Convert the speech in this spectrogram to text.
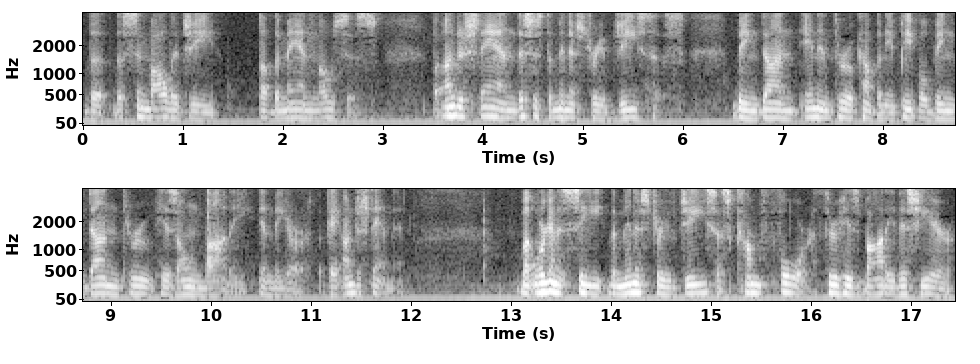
the the symbology of the man Moses. But understand this is the ministry of Jesus being done in and through a company of people being done through his own body in the earth. Okay understand that but we're going to see the ministry of Jesus come forth through his body this year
